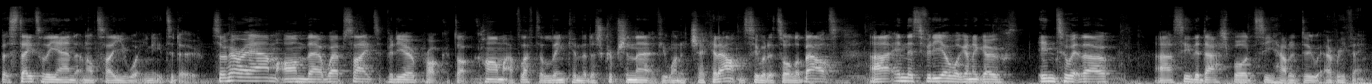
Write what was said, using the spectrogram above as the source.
but stay to the end and I'll tell you what you need to do. So here I am on their website, videoproc.com. I've left a link in the description there if you want to check it out and see what it's all about. Uh, in this video, we're gonna go into it though uh, see the dashboard, see how to do everything.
